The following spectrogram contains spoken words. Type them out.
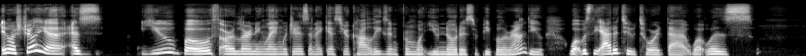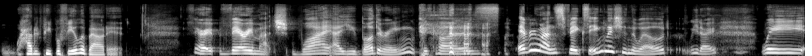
in Australia, as you both are learning languages, and I guess your colleagues, and from what you notice of people around you, what was the attitude toward that? What was, how did people feel about it? Very, very much. Why are you bothering? Because everyone speaks English in the world. You know, we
